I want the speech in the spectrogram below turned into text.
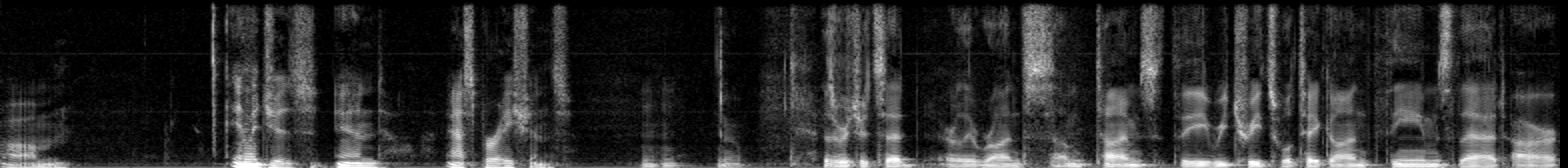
um, images and aspirations. Mm-hmm. Yeah. As Richard said earlier on, sometimes the retreats will take on themes that are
